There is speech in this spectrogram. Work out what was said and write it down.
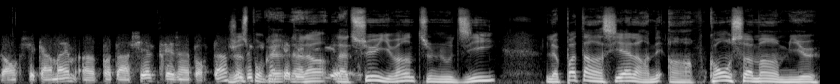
Donc, c'est quand même un potentiel très important. Juste pour que, alors, euh, là-dessus, Yvan, tu nous dis, le potentiel en, en consommant mieux,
